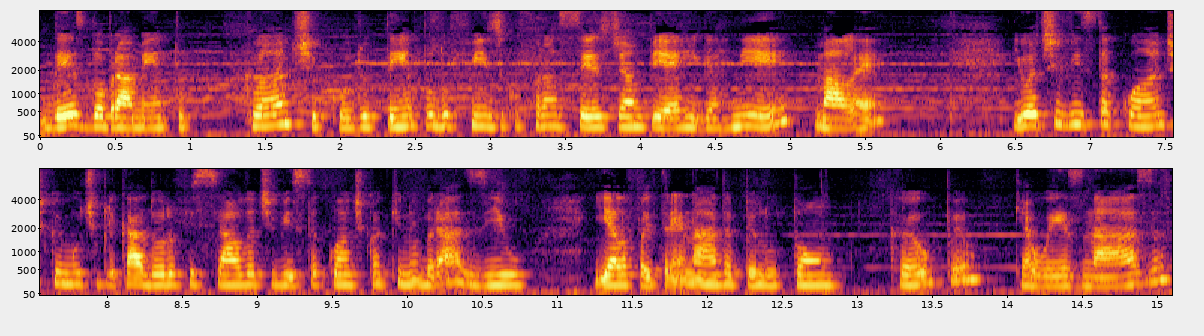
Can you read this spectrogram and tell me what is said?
desdobramento quântico do tempo do físico francês Jean-Pierre Garnier, Malé, e o ativista quântico e multiplicador oficial do ativista quântico aqui no Brasil. E ela foi treinada pelo Tom Campbell, que é o ex-NASA,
